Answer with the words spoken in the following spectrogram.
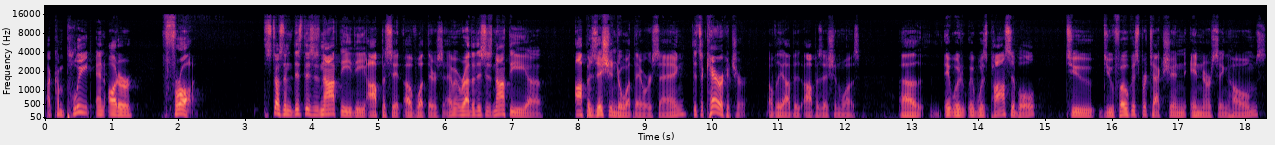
a complete and utter fraud. This doesn't. This this is not the the opposite of what they're saying. I mean, rather, this is not the uh, opposition to what they were saying. It's a caricature of the op- opposition was. Uh, it would it was possible to do focus protection in nursing homes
